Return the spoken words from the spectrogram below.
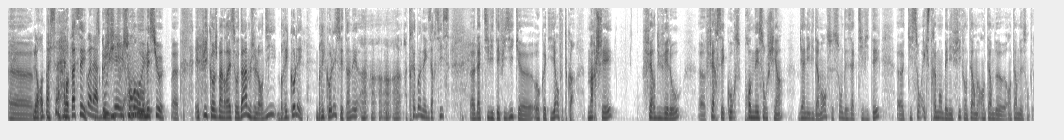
Euh, Le repassage. repasser. Voilà, ce que je dis plus souvent aux messieurs. Euh, et puis quand je m'adresse aux dames, je leur dis bricoler. Bricoler, c'est un, un, un, un- un très bon exercice euh, d'activité physique au quotidien. En tout cas, marcher, faire du vélo, faire ses courses, promener son chien. Bien évidemment, ce sont des activités euh, qui sont extrêmement bénéfiques en termes en termes de en termes de santé.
